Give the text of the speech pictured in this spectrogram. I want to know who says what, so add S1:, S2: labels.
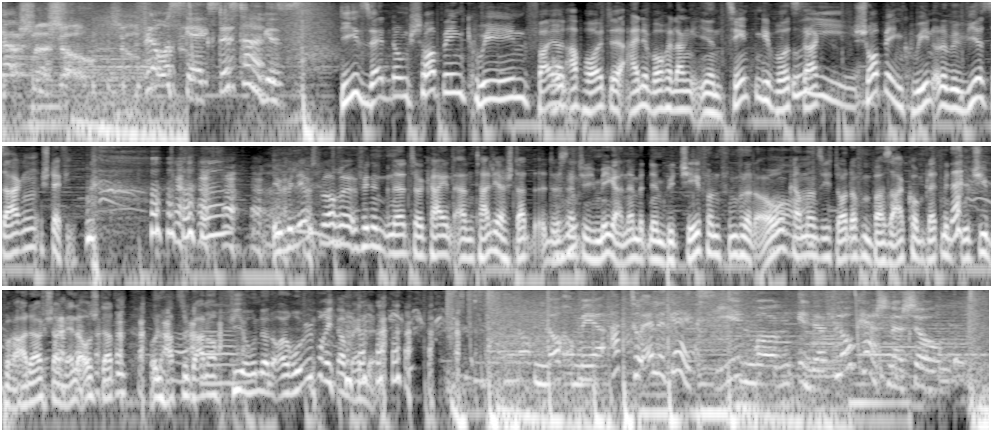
S1: Kerschner Show.
S2: Flo's Gags des Tages.
S3: Die Sendung Shopping Queen feiert oh. ab heute eine Woche lang ihren 10. Geburtstag.
S4: Ui.
S3: Shopping Queen oder wie wir sagen, Steffi. Die Jubiläumswoche findet in der Türkei in Antalya statt. Das ist mhm. natürlich mega, ne? Mit einem Budget von 500 Euro oh. kann man sich dort auf dem Bazar komplett mit Gucci, Prada, Chanel ausstatten und hat sogar noch 400 Euro übrig am Ende.
S2: Noch mehr aktuelle Gags jeden Morgen in der Flo Kerschner Show.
